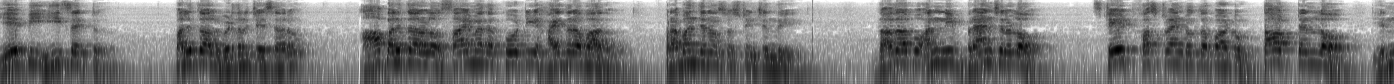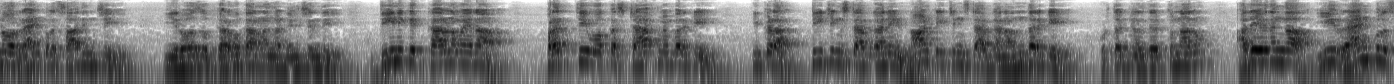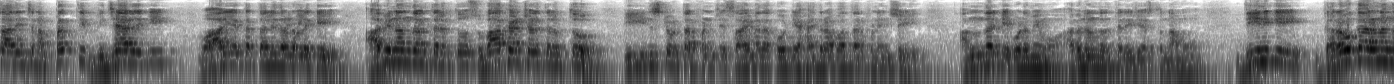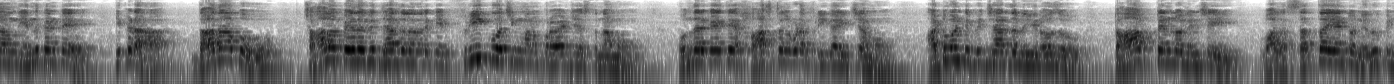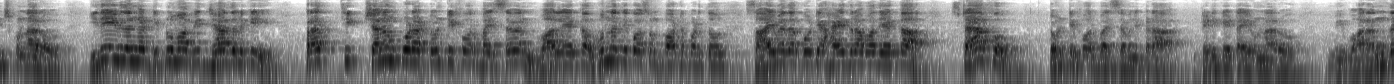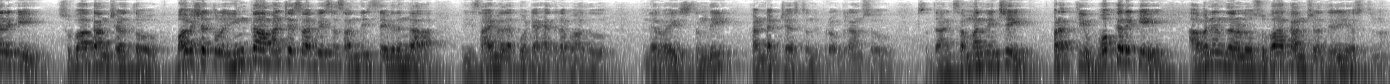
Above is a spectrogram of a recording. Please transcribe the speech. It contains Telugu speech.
ఏపీ ఈసెట్ ఫలితాలు విడుదల చేశారు. ఆ ఫలితాలలో సాయి మీద కోటి హైదరాబాద్ ప్రభంజనం సృష్టించింది. దాదాపు అన్ని బ్రాంచ్లలో స్టేట్ ఫస్ట్ ర్యాంకులతో పాటు టాప్ టెన్లో ఎన్నో ర్యాంకులు సాధించి ఈరోజు గర్వకారణంగా నిలిచింది. దీనికి కారణమైన ప్రతి ఒక్క స్టాఫ్ మెంబర్కి ఇక్కడ టీచింగ్ స్టాఫ్ కానీ నాన్ టీచింగ్ స్టాఫ్ కానీ అందరికీ కృతజ్ఞతలు తెలుపుతున్నాను. అదేవిధంగా ఈ ర్యాంకులు సాధించిన ప్రతి విద్యార్థికి వారి యొక్క తల్లిదండ్రులకి అభినందనలు తెలుపుతూ శుభాకాంక్షలు తెలుపుతూ ఈ ఇన్స్టిట్యూట్ తరఫు నుంచి సాయి మీద కోటి హైదరాబాద్ తరఫు నుంచి అందరికీ కూడా మేము అభినందనలు తెలియజేస్తున్నాము. దీనికి గర్వకారణంగా ఉంది. ఎందుకంటే ఇక్కడ దాదాపు చాలా పేద విద్యార్థులందరికీ ఫ్రీ కోచింగ్ మనం ప్రొవైడ్ చేస్తున్నాము. కొందరికైతే హాస్టల్ కూడా ఫ్రీగా ఇచ్చాము. అటువంటి విద్యార్థులు ఈరోజు టాప్ టెన్లో నిలిచి వాళ్ళ సత్తా ఏంటో నిరూపించుకున్నారు ఇదే విధంగా డిప్లొమా విద్యార్థులకి ప్రతి క్షణం కూడా ట్వంటీ ఫోర్ బై సెవెన్ వాళ్ళ యొక్క ఉన్నతి కోసం పాటుపడుతూ సాయి మీద కోటి హైదరాబాద్ యొక్క staff twenty four by seven ఇక్కడ డెడికేట్ అయి ఉన్నారు. మీ వారందరికీ శుభాకాంక్షలతో భవిష్యత్తులో ఇంకా మంచి సర్వీసెస్ అందించే విధంగా ఈ సాయిమేద కోట హైదరాబాదు హైదరాబాద్ నిర్వహిస్తుంది కండక్ట్ చేస్తుంది ప్రోగ్రామ్స్. సో దానికి సంబంధించి ప్రతి ఒక్కరికి అభినందనలు శుభాకాంక్షలు తెలియజేస్తున్నాం.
